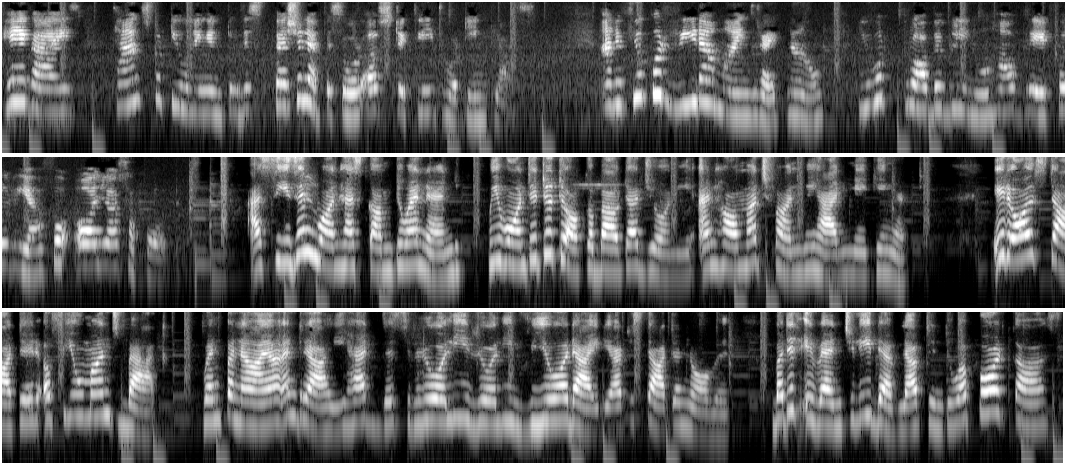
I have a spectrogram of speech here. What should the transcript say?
Hey guys, thanks for tuning into this special episode of Strictly 13 Plus. And if you could read our minds right now, you would probably know how grateful we are for all your support. As season 1 has come to an end, we wanted to talk about our journey and how much fun we had making it. It all started a few months back when Panaya and Rahi had this really, really weird idea to start a novel but it eventually developed into a podcast.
